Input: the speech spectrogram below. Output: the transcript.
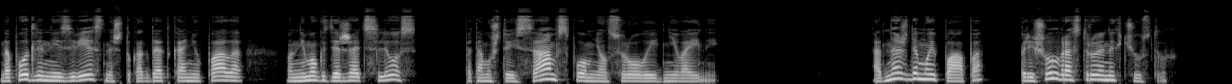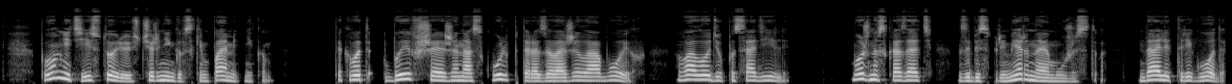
Доподлинно известно, что когда ткань упала, он не мог сдержать слез, потому что и сам вспомнил суровые дни войны. Однажды мой папа пришел в расстроенных чувствах. Помните историю с Черниговским памятником? Так вот, бывшая жена скульптора заложила обоих, Володю посадили. Можно сказать, за беспримерное мужество. Дали три года,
